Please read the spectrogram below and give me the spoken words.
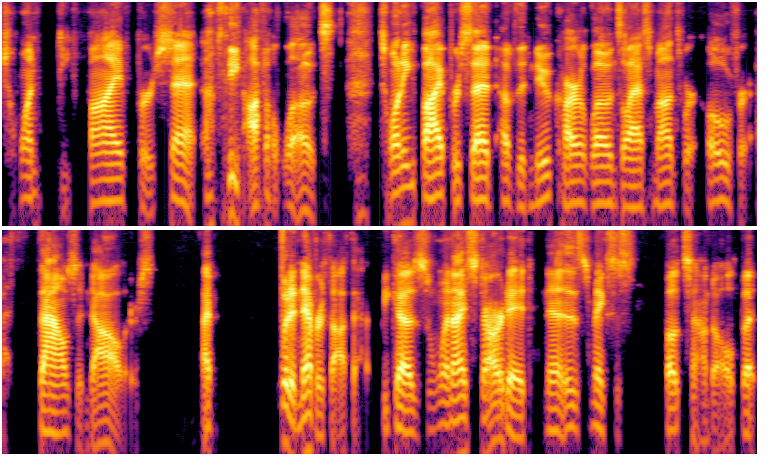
25% of the auto loans. 25% of the new car loans last month were over a thousand dollars. I would have never thought that because when I started, now this makes us both sound old, but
